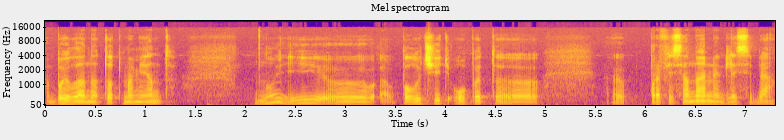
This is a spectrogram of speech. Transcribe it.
было на тот момент. Ну и э, получить опыт э, э, профессиональный для себя.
